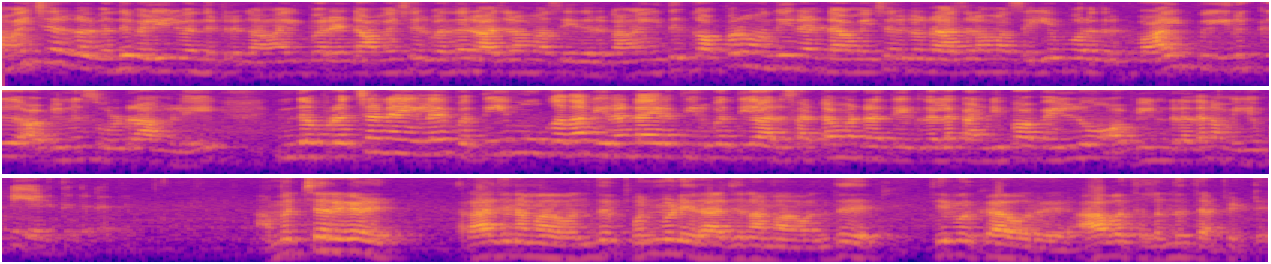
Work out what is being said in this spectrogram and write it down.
அமைச்சர்கள் வந்து வெளியில் வந்துட்டு இருக்காங்க. இப்ப ரெண்டு அமைச்சர்கள் வந்து ராஜினாமா செய்திருக்காங்க. இதுக்கப்புறம் வந்து ரெண்டு அமைச்சர்கள் ராஜினாமா செய்ய போறதுக்கு வாய்ப்பு இருக்கு அப்படின்னு சொல்றாங்களே இந்த பிரச்சனையில இப்ப திமுக தான் இரண்டாயிரத்தி இருபத்தி ஆறு சட்டமன்ற தேர்தலில் கண்டிப்பா வெல்லும் அப்படின்றத நம்ம எப்படி எடுத்துக்கிறது? அமைச்சர்கள் ராஜினாமா வந்து பொன்முடி ராஜினாமா வந்து திமுக ஒரு ஆபத்துல இருந்து தப்பிட்டு.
